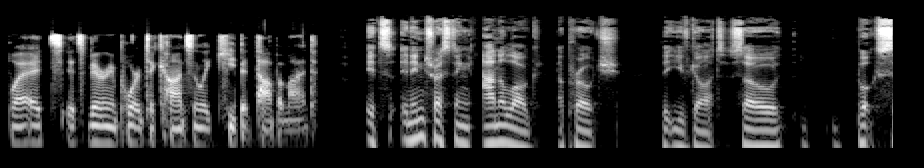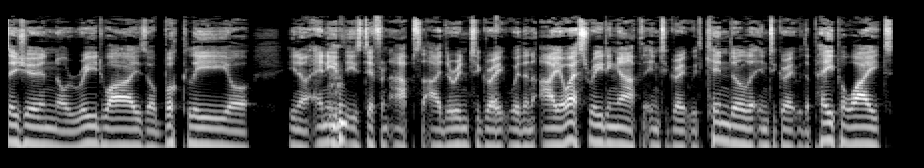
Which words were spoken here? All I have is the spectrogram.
But it's it's very important to constantly keep it top of mind. It's an interesting analog approach that you've got. So, Bookcision or Readwise or Bookly or you know, any of mm-hmm. these different apps that either integrate with an iOS reading app, that integrate with Kindle, that integrate with a Paperwhite,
